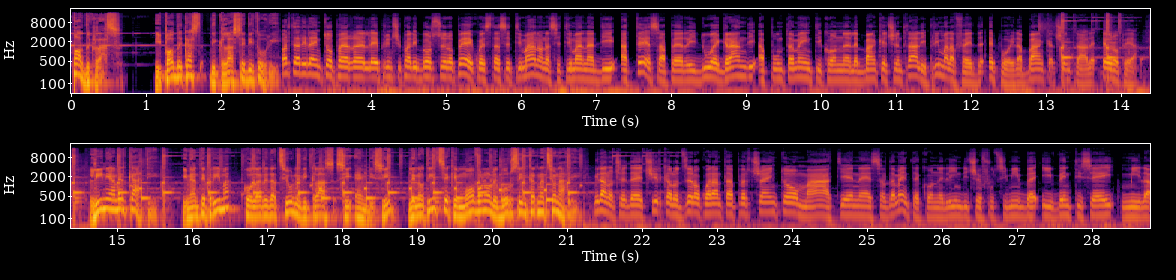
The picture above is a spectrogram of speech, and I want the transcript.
Podclass, i podcast di classe editori. Parte a rilento per le principali borse europee questa settimana, una settimana di attesa per i due grandi appuntamenti con le banche centrali, prima la Fed e poi la Banca Centrale Europea. Linea mercati. In anteprima, con la redazione di Class CNBC, le notizie che muovono le borse internazionali. Milano cede circa lo 0,40%, ma tiene saldamente con l'indice Fuzimib i 26.000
